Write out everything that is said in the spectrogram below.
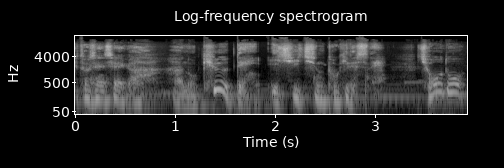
伊藤先生があの9.11の時ですねちょうど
